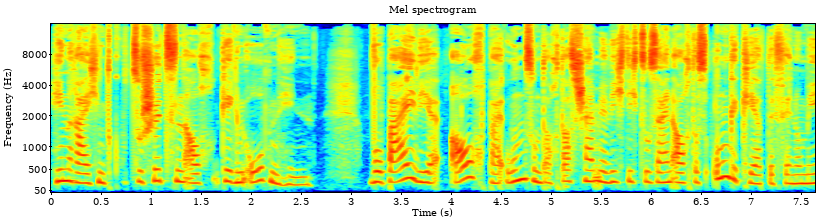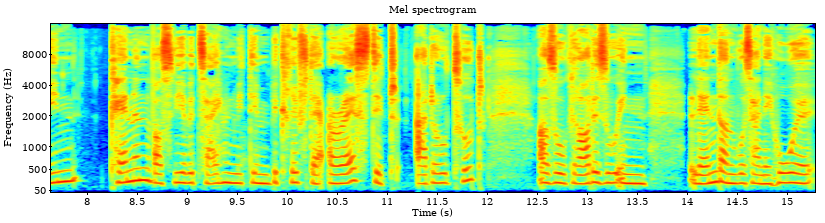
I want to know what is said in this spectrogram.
hinreichend gut zu schützen, auch gegen oben hin. Wobei wir auch bei uns, und auch das scheint mir wichtig zu sein, auch das umgekehrte Phänomen kennen, was wir bezeichnen mit dem Begriff der Arrested Adulthood. Also gerade so in Ländern, wo es eine hohe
